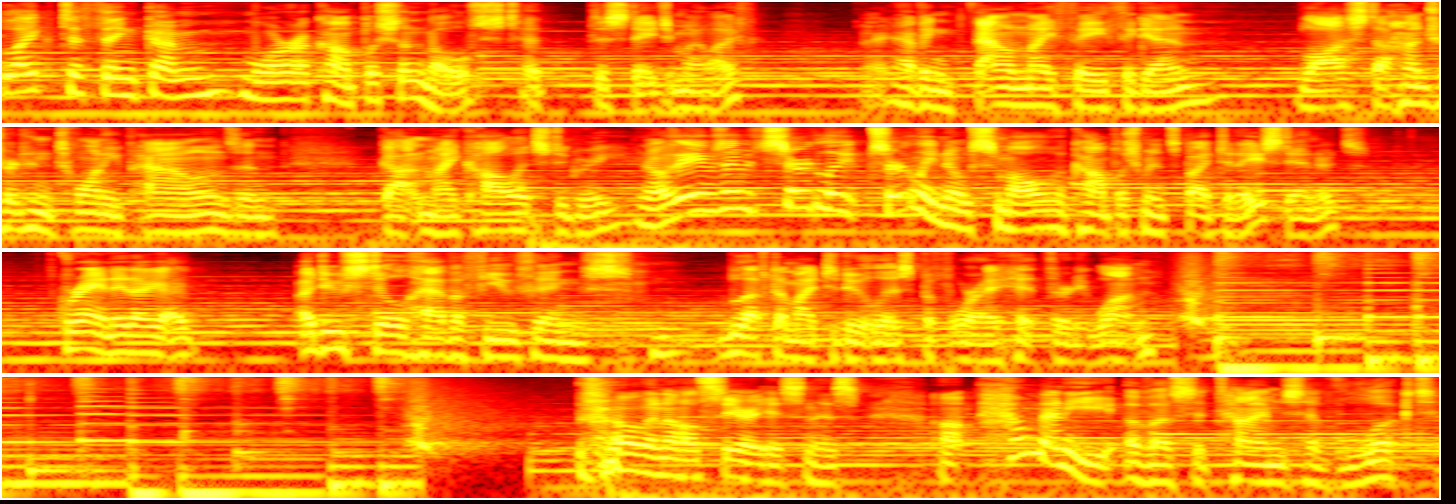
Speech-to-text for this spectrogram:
like to think I'm more accomplished than most at this stage of my life. Right? Having found my faith again, lost 120 pounds, and gotten my college degree. You know, it was, it was certainly certainly no small accomplishments by today's standards. Granted, I, I I do still have a few things left on my to-do list before I hit 31. Oh, in all seriousness, uh, how many of us at times have looked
